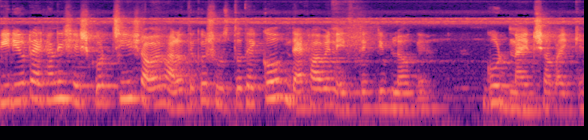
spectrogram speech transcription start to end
ভিডিওটা এখানেই শেষ করছি। সবাই ভালো থেকো, সুস্থ থেকো। দেখা হবে নেক্সট একটি ব্লগে গুড নাইট সবাইকে।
